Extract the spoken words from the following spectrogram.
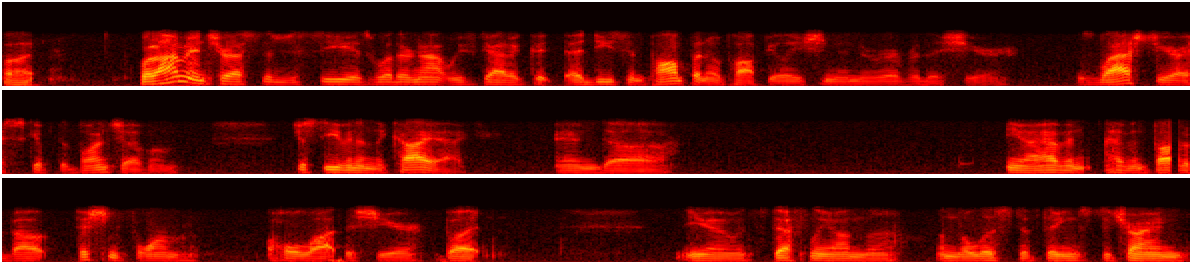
but what I'm interested to see is whether or not we've got a good a decent pompano population in the river this year. Because last year I skipped a bunch of them just even in the kayak. And uh you know, I haven't haven't thought about fishing for them a whole lot this year, but you know, it's definitely on the on the list of things to try and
